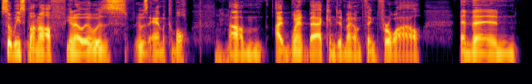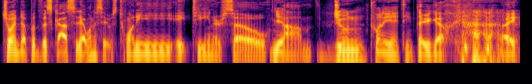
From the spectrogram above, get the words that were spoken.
So we spun off. You know, it was it was amicable. Mm-hmm. Um, I went back and did my own thing for a while and then joined up with Viscosity. I want to say it was 2018 or so. Yeah. Um, June 2018. There you go. right.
